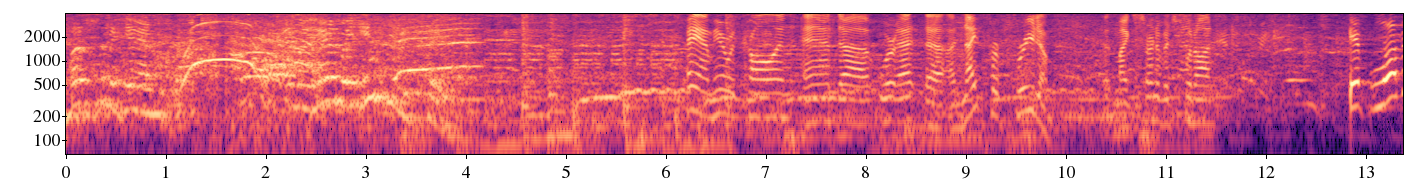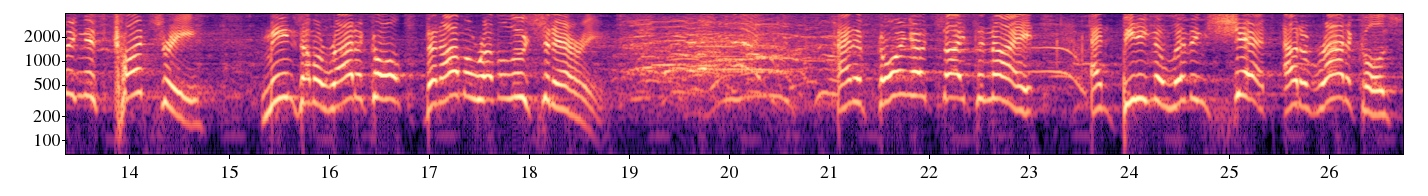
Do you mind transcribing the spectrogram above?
I punched him again, and my hand went into his face. Hey, I'm here with Colin, and uh, we're at the, a Night for Freedom that Mike Cernovich put on. If loving this country means I'm a radical, then I'm a revolutionary. And if going outside tonight and beating the living shit out of radicals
